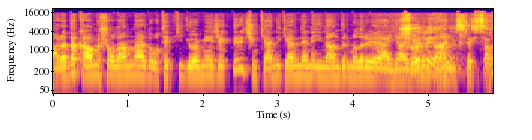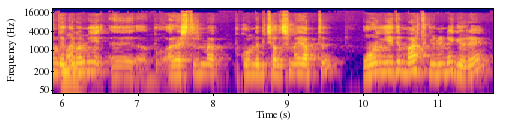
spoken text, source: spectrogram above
arada kalmış olanlar da o tepki görmeyecekleri için kendi kendilerine inandırmaları veya yaymaları Şöyle daha yani, yüksek İstanbul Ekonomi e, bu araştırma bu konuda bir çalışma yaptı. 17 Mart gününe göre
